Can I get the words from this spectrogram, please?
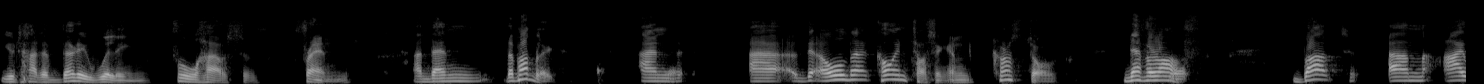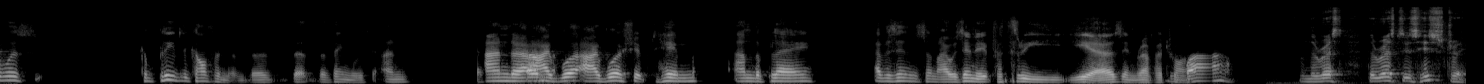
you'd had a very willing full house of friends and then the public. And uh, the, all that coin tossing and crosstalk, never off. But um, I was completely confident that, that the thing was, and and uh, um, I wor- I worshipped him and the play ever since, and I was in it for three years in repertoire. Wow! And the rest, the rest is history,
